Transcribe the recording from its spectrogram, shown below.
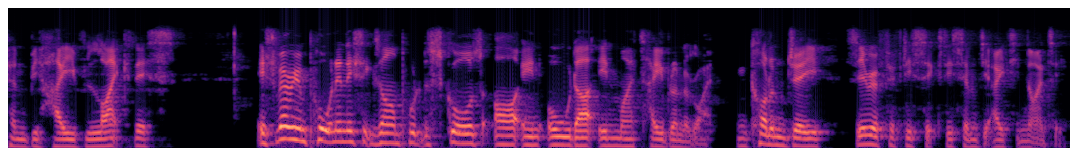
can behave like this. It's very important in this example that the scores are in order in my table on the right. In column G, 0, 50, 60, 70, 80, 90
